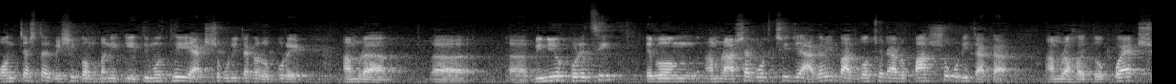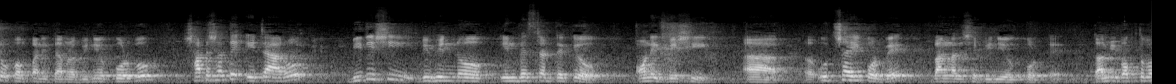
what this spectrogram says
পঞ্চাশটার বেশি কোম্পানিকে ইতিমধ্যেই একশো কোটি টাকার উপরে আমরা বিনিয়োগ করেছি এবং আমরা আশা করছি যে আগামী পাঁচ বছরে আরও পাঁচশো কোটি টাকা আমরা হয়তো কয়েকশো কোম্পানিতে আমরা বিনিয়োগ করব। সাথে সাথে এটা আরও বিদেশি বিভিন্ন ইনভেস্টারদেরকেও অনেক বেশি উৎসাহী করবে বাংলাদেশে বিনিয়োগ করতে। তো আমি বক্তব্য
